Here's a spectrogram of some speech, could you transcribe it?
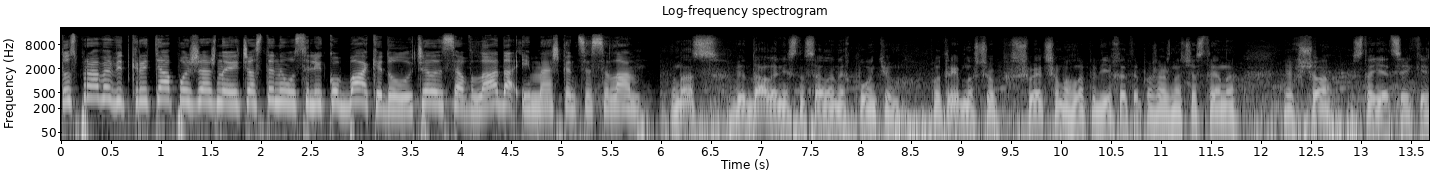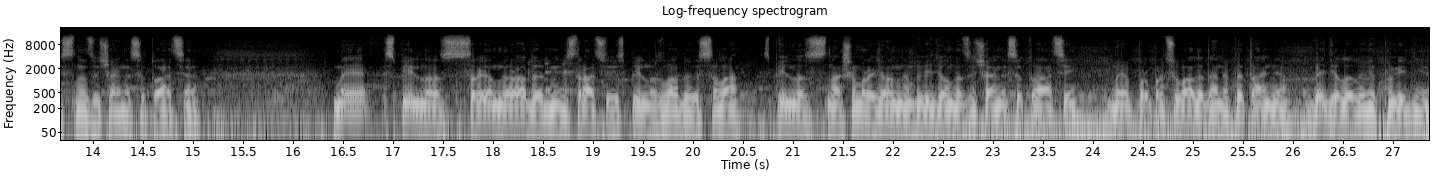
До справи відкриття пожежної частини у селі Кобаки долучилися влада і мешканці села. У нас віддаленість населених пунктів. Потрібно, щоб швидше могла під'їхати пожежна частина, якщо стається якась надзвичайна ситуація. Ми спільно з районною радою адміністрацією, спільно з владою села, спільно з нашим районним відділом надзвичайних ситуацій. Ми пропрацювали дане питання, виділили відповідні е,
